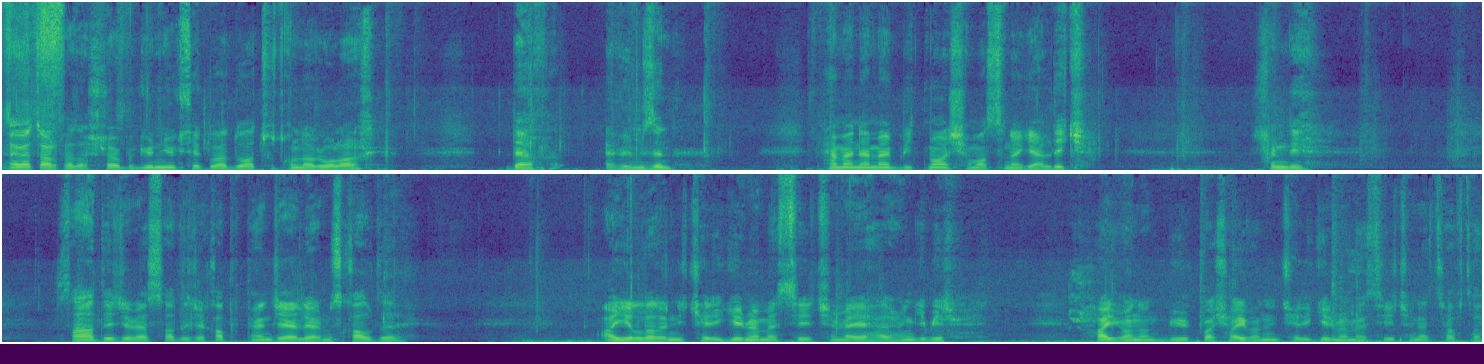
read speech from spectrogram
Evet arkadaşlar bugün yüksek ve doğa tutkunları olarak dev evimizin hemen hemen bitme aşamasına geldik. Şimdi sadece ve sadece kapı pencerelerimiz kaldı. Ayıların içeri girmemesi için veya herhangi bir hayvanın, büyükbaş hayvanın içeri girmemesi için etrafta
